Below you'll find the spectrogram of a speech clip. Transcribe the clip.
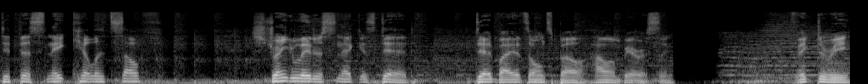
Did the snake kill itself? Strangulator snake is dead. Dead by its own spell. How embarrassing. Victory.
